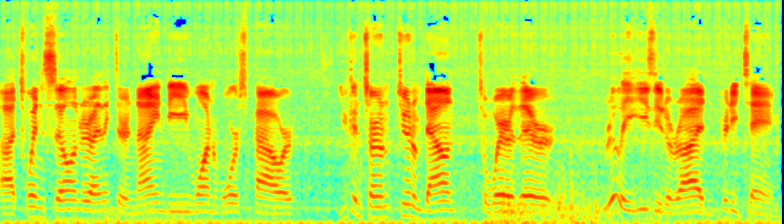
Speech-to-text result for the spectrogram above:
uh, twin cylinder, I think they're 91 horsepower. You can turn, tune them down to where they're really easy to ride and pretty tame.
